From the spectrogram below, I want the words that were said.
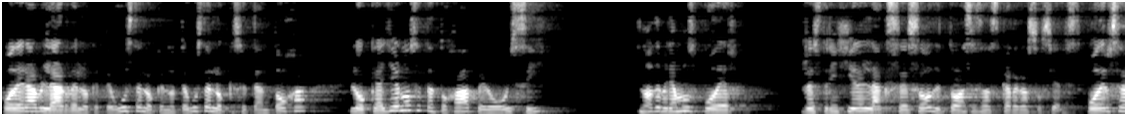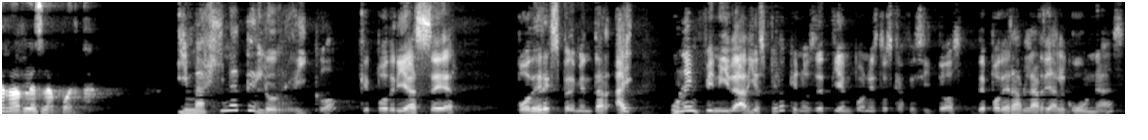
Poder hablar de lo que te gusta, lo que no te gusta, lo que se te antoja, lo que ayer no se te antojaba, pero hoy sí. ¿No? Deberíamos poder restringir el acceso de todas esas cargas sociales, poder cerrarles la puerta. Imagínate lo rico que podría ser poder experimentar. Hay una infinidad, y espero que nos dé tiempo en estos cafecitos, de poder hablar de algunas,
